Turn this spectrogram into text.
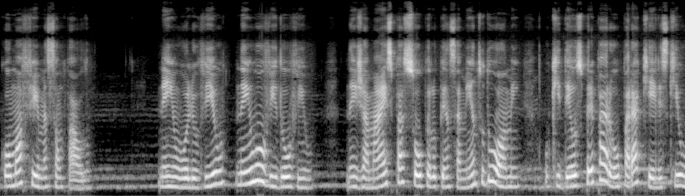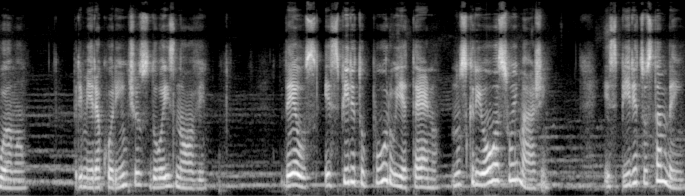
como afirma São Paulo. Nem o olho viu, nem o ouvido ouviu, nem jamais passou pelo pensamento do homem o que Deus preparou para aqueles que o amam. 1 Coríntios 2, 9 Deus, Espírito puro e eterno, nos criou à sua imagem. Espíritos também,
